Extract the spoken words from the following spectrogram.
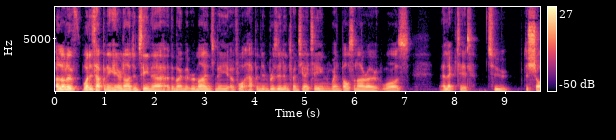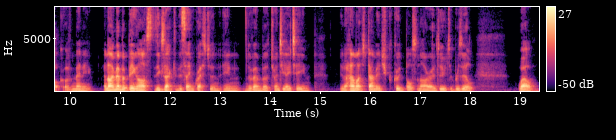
A lot of what is happening here in Argentina at the moment reminds me of what happened in Brazil in 2018 when Bolsonaro was elected to the shock of many. And I remember being asked exactly the same question in November 2018. You know, how much damage could Bolsonaro do to Brazil? Well,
